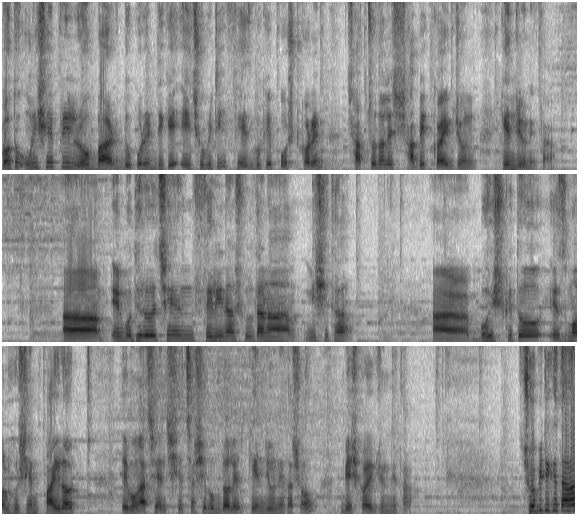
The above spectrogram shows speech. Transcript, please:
গত উনিশে এপ্রিল রোববার দুপুরের দিকে এই ছবিটি ফেসবুকে পোস্ট করেন ছাত্রদলের সাবেক কয়েকজন কেন্দ্রীয় নেতা। এর মধ্যে রয়েছেন সেলিনা সুলতানা নিশিথা বহিষ্কৃত এজমল হোসেন পাইলট এবং আছেন স্বেচ্ছাসেবক দলের কেন্দ্রীয় নেতা সহ বেশ কয়েকজন নেতা। ছবিটিকে তারা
